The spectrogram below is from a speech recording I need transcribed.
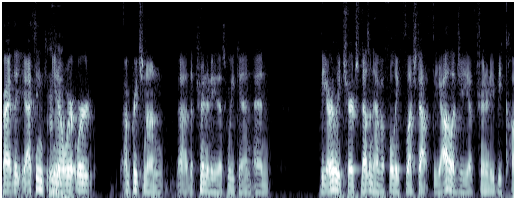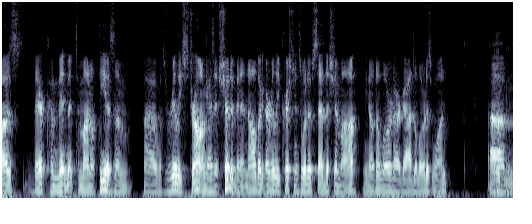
right? I think mm-hmm. you know we're we're I'm preaching on uh, the Trinity this weekend, and the early church doesn't have a fully fleshed out theology of Trinity because their commitment to monotheism uh, was really strong, as it should have been. All the early Christians would have said the Shema, you know, the Lord our God, the Lord is one. Um, mm-hmm.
